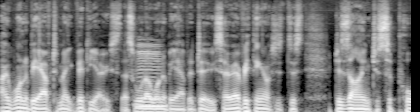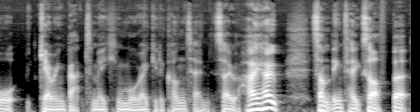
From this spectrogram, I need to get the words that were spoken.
I want to be able to make videos. That's all I want to Mm. be able to do. So everything else is just designed to support going back to making more regular content. So I hope something takes off. But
